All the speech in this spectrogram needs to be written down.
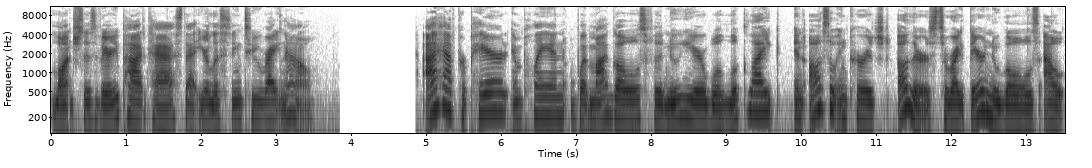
launch this very podcast that you're listening to right now. I have prepared and planned what my goals for the new year will look like and also encouraged others to write their new goals out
